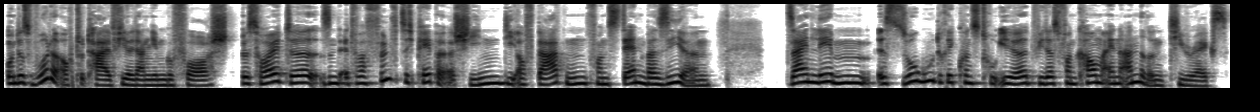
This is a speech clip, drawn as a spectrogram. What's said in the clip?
Und es wurde auch total viel daneben geforscht. Bis heute sind etwa 50 Paper erschienen, die auf Daten von Stan basieren. Sein Leben ist so gut rekonstruiert wie das von kaum einem anderen T-Rex.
